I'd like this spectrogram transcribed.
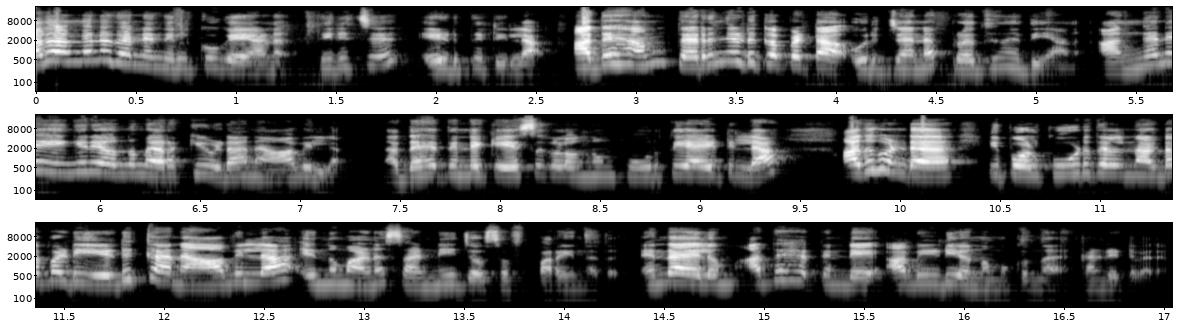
അതങ്ങനെ തന്നെ നിൽക്കുകയാണ്. തിരിച്ച് എടുത്തിട്ടില്ല. അദ്ദേഹം തെരഞ്ഞെടുക്കപ്പെട്ട ഒരു ജനപ്രതിനിധിയാണ്. അങ്ങനെ ഇങ്ങനെയൊന്നും ഇറക്കി വിടാനാവില്ല. അദ്ദേഹത്തിന്റെ കേസുകളൊന്നും പൂർത്തിയായിട്ടില്ല. അതുകൊണ്ട് ഇപ്പോൾ കൂടുതൽ നടപടി എടുക്കാനാവില്ല എന്നുമാണ് സണ്ണി ജോസഫ് പറയുന്നത്. എന്തായാലും അദ്ദേഹത്തിന്റെ ആ വീഡിയോ നമുക്കൊന്ന് കണ്ടിട്ട് വരാം.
